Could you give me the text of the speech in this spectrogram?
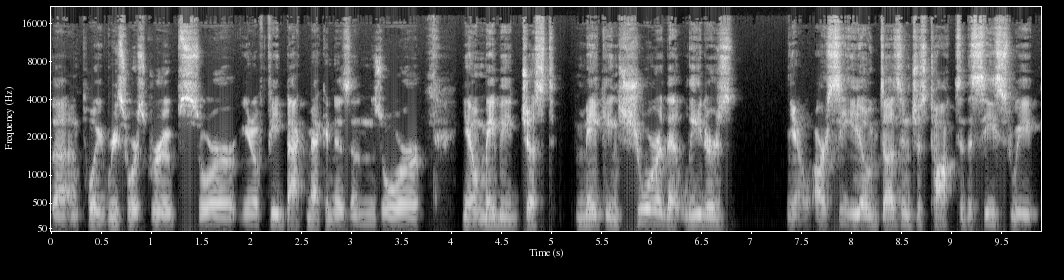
uh, employee resource groups or you know feedback mechanisms or you know maybe just making sure that leaders you know, our CEO doesn't just talk to the C suite,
